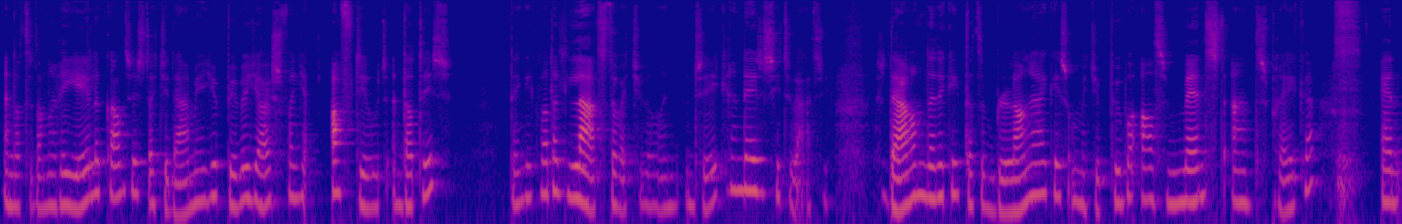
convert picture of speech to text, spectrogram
En dat er dan een reële kans is dat je daarmee je puber juist van je afduwt. En dat is, denk ik, wel het laatste wat je wil, zeker in deze situatie. Dus daarom denk ik dat het belangrijk is om met je puber als mens aan te spreken. En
